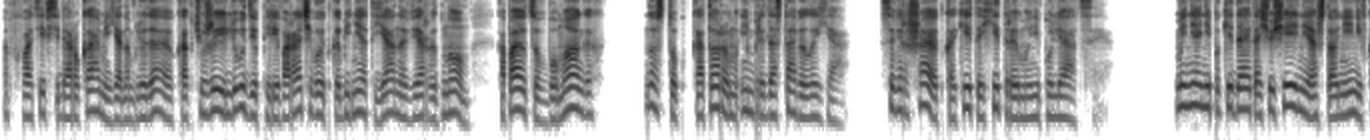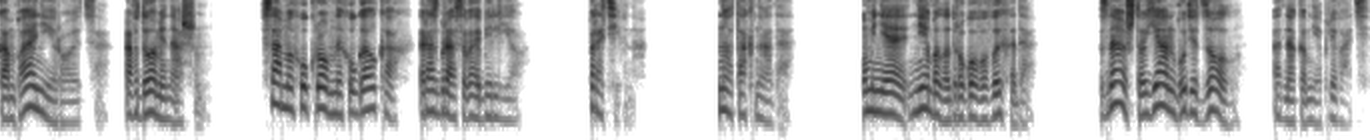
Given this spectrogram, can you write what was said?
Обхватив себя руками, я наблюдаю, как чужие люди переворачивают кабинет Яна вверх дном, копаются в бумагах, доступ к которым им предоставила я, совершают какие-то хитрые манипуляции. Меня не покидает ощущение, что они не в компании роются, а в доме нашем, в самых укромных уголках, разбрасывая белье. Противно. Но так надо. У меня не было другого выхода. Знаю, что Ян будет зол, однако мне плевать.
